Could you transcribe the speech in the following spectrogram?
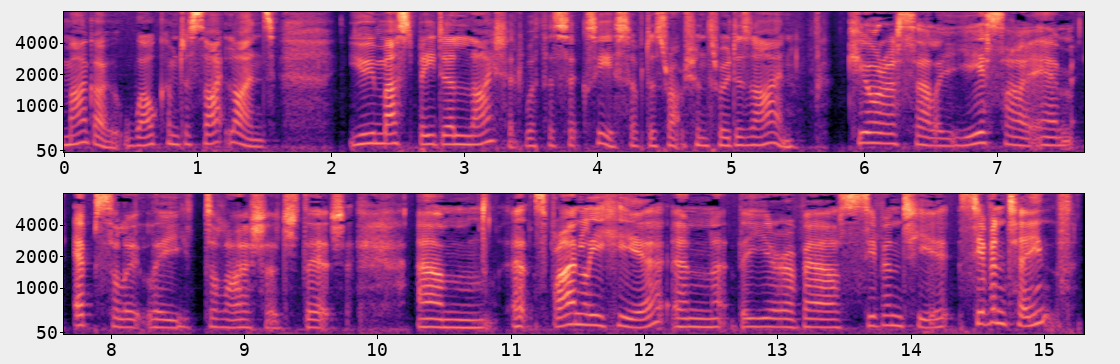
Margot, welcome to Sightlines. You must be delighted with the success of Disruption Through Design. Kia ora, Sally. Yes, I am absolutely delighted that um, it's finally here in the year of our 70, 17th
